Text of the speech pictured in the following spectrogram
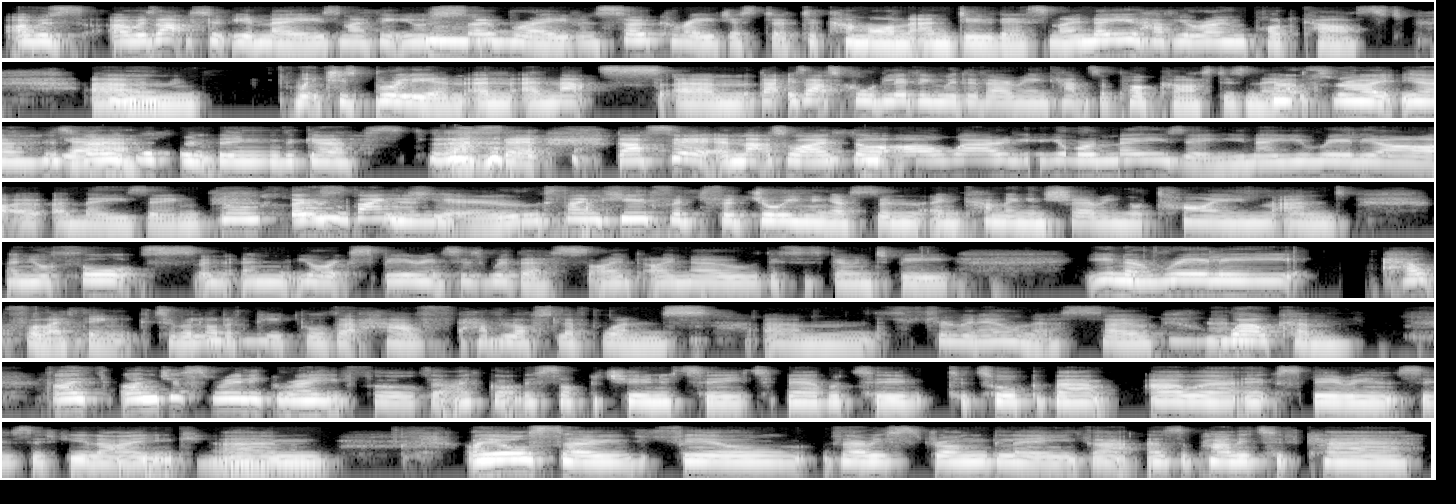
I was I was absolutely amazed, and I think you were mm. so brave and so courageous to, to come on and do this. And I know you have your own podcast. Um, which is brilliant. And and that's um that is that's called living with ovarian cancer podcast isn't it? That's right. Yeah. It's yeah. very different being the guest. That's it. That's it. And that's why i thought oh wow you're amazing. You know you really are uh, amazing. Oh, thank so thank you. you. Thank you for for joining us and and coming and sharing your time and and your thoughts and and your experiences with us. I i know this is going to be you know really helpful i think to a lot of mm-hmm. people that have have lost loved ones um, through an illness so yeah. welcome I, I'm just really grateful that I've got this opportunity to be able to to talk about our experiences, if you like. Um, I also feel very strongly that as a palliative care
